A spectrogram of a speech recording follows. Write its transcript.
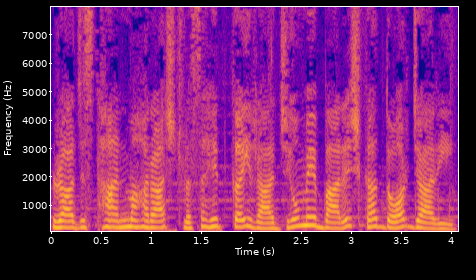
राजस्थान, महाराष्ट्र सहित कई राज्यों में बारिश का दौर जारी।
